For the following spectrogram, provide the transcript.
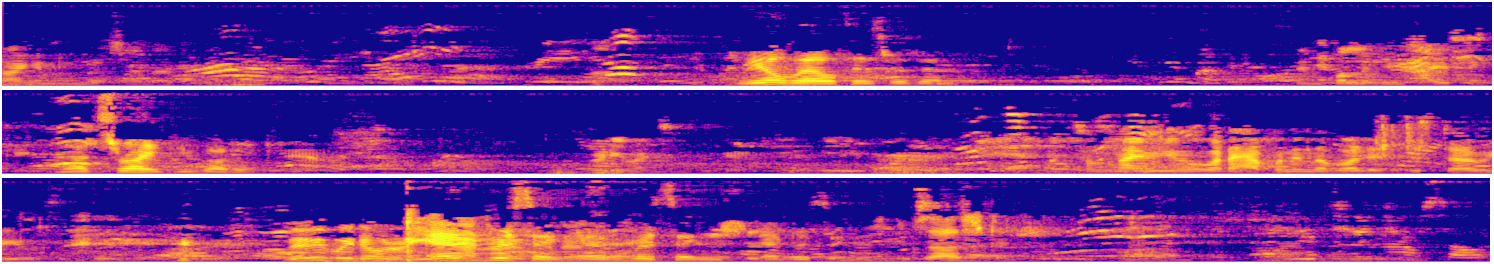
I can understand that. Real wealth is within. Simple living, high thinking. That's right, you got it. Pretty much. But sometimes, you know, what happened in the world is disturb you. Maybe we don't read that Everything, this. everything, everything is disaster. You teach yourself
